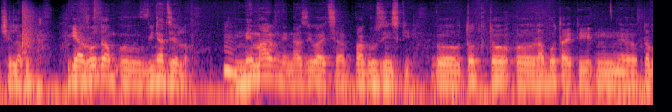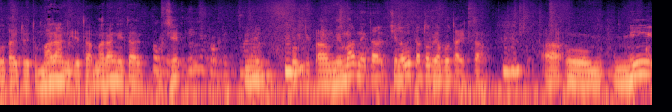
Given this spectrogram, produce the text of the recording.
человека. Я родом винодела. Мемарный называется по-грузински. Тот, кто работает, и, работает это марани. Это марани это погреб, где, винный погреб. Винный погреб. А мемарный это человек, который работает там. А мы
